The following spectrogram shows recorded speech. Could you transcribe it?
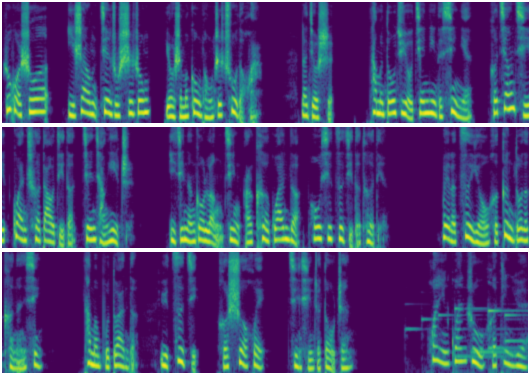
如果说以上建筑师中有什么共同之处的话，那就是他们都具有坚定的信念和将其贯彻到底的坚强意志。以及能够冷静而客观地剖析自己的特点，为了自由和更多的可能性，他们不断地与自己和社会进行着斗争。欢迎关注和订阅，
